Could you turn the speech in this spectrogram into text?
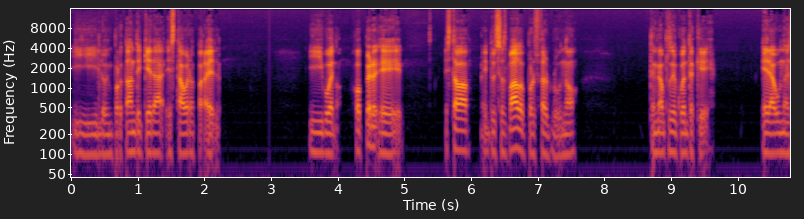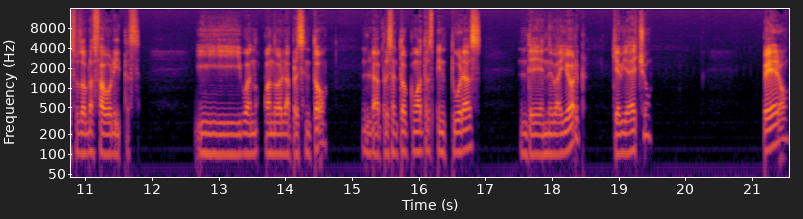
y lo importante que era esta obra para él. Y bueno, Hopper eh, estaba entusiasmado por Star Blue, ¿no? Tengamos en cuenta que era una de sus obras favoritas. Y bueno, cuando la presentó, la presentó con otras pinturas de Nueva York que había hecho. Pero,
